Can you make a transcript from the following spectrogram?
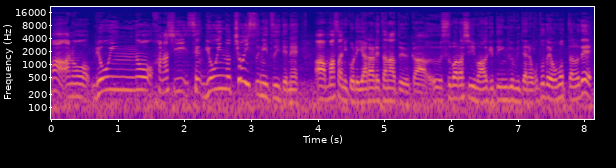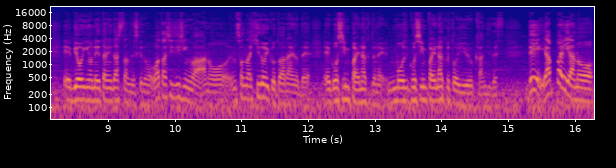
まあ、あの、病院の話、病院のチョイスについてね、あまさにこれやられたなというか、素晴らしいマーケティングみたいなことで思ったので、え病院をネタに出したんですけども、私自身は、あの、そんなひどいことはないので、えご心配なくとね、もうご心配なくという感じです。で、やっぱりあの、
